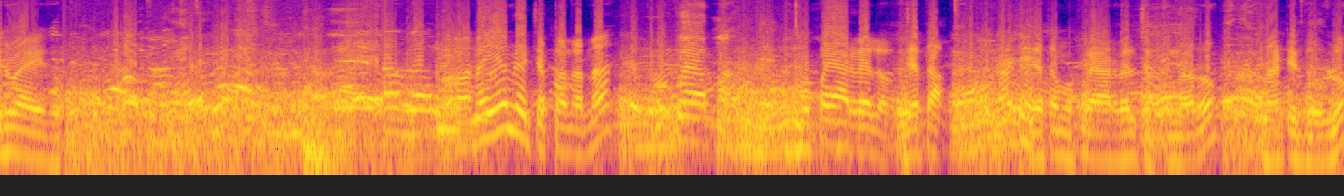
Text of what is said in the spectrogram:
ఇరవై ఐదు. ఆ, నా ఏం రేట్ చెప్తాను అన్న ముప్పై ఆరు వేలు. జత. జత ముప్పై ఆరు వేలు చెప్తున్నారు. నాటి దూళ్ళు.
